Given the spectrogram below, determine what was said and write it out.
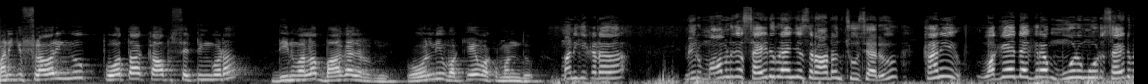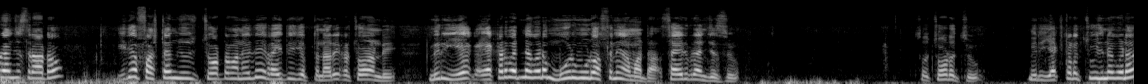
మనకి ఫ్లవరింగ్ పూత కాపు సెట్టింగ్ కూడా దీనివల్ల బాగా జరుగుతుంది. ఓన్లీ ఒకే ఒక మందు. మనకి ఇక్కడ మీరు మామూలుగా సైడ్ బ్రాంచెస్ రావడం చూశారు కానీ ఒకే దగ్గర మూడు మూడు సైడ్ బ్రాంచెస్ రావడం ఇదే ఫస్ట్ టైం చూ చూడటం అనేది రైతు చెప్తున్నారు. ఇక్కడ చూడండి. మీరు ఏ ఎక్కడ పెట్టినా కూడా మూడు మూడు వస్తున్నాయి అన్నమాట సైడ్ బ్రాంచెస్. సో చూడొచ్చు. మీరు ఎక్కడ చూసినా కూడా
